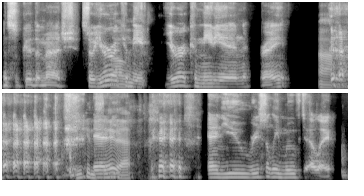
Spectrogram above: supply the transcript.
that's good to match. So you're a comedian. you're a comedian right? Uh, you can say that. that. and you recently moved to la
